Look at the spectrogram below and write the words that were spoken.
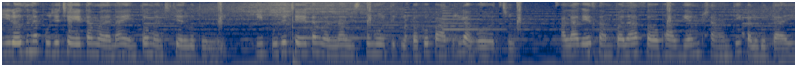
ఈ రోజున పూజ చేయటం వలన ఎంతో మంచి జరుగుతుంది. ఈ పూజ చేయటం వలన విష్ణుమూర్తి కృపకు పాత్రలు అవ్వవచ్చు. అలాగే సంపద సౌభాగ్యం శాంతి కలుగుతాయి.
